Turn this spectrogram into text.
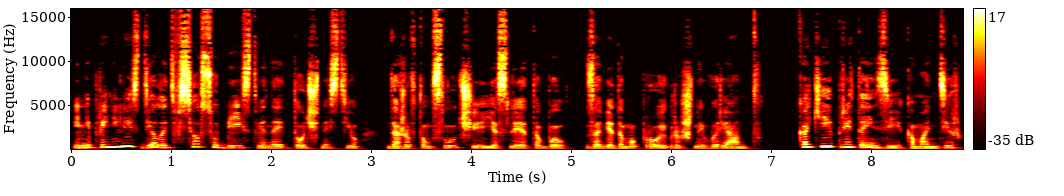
и не принялись делать все с убийственной точностью, даже в том случае, если это был заведомо проигрышный вариант. «Какие претензии, командир?»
